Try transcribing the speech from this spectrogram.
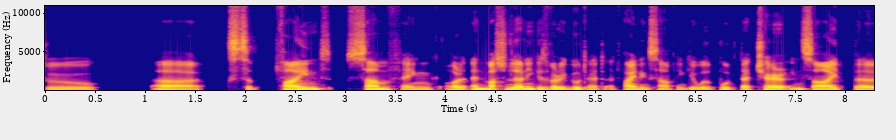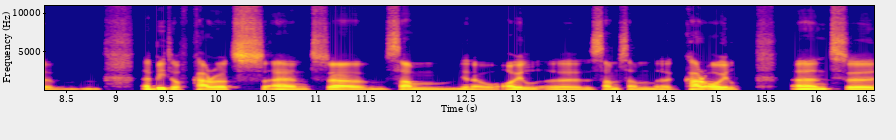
to uh, find something or and machine learning is very good at, at finding something. You will put the chair inside the, a bit of carrots and uh, some you know oil uh, some some uh, car oil and uh,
